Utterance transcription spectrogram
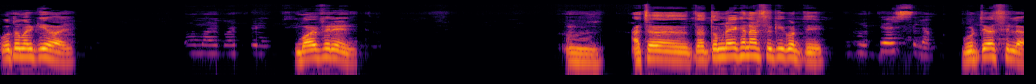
ও তোমার কি হয়? বয়ফ্রেন্ড। আচ্ছা তা তোমরা এখানে আসছো কি করতে? ঘুরতে আসছিলাম। আসছিলা?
